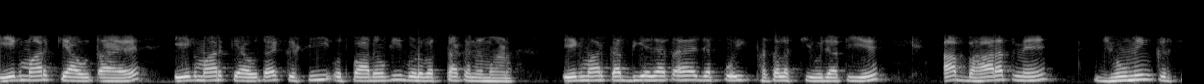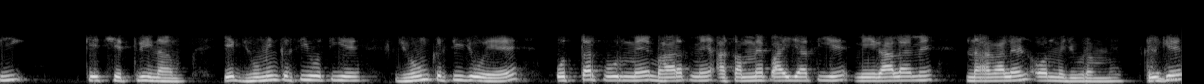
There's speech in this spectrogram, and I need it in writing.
एक मार्ग क्या होता है? एक मार्ग क्या होता है? कृषि उत्पादों की गुणवत्ता का निर्माण। एक मार्ग कब दिया जाता है? जब कोई फ़सल अच्छी हो जाती है। अब भारत में झूमिंग कृषि के क्षेत्रीय नाम। एक झूमिंग कृषि होती है। झूम कृषि जो है उत्तर पूर्व में भारत में असम में पाई जाती है, मेघालय में, नागालैंड और मिजोरम में। ठीक है?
